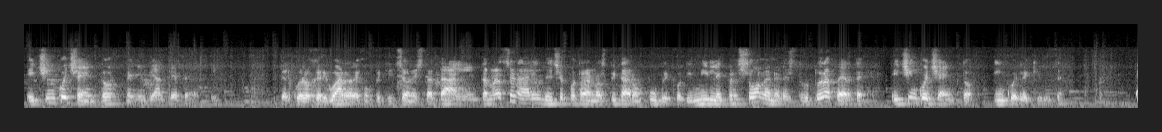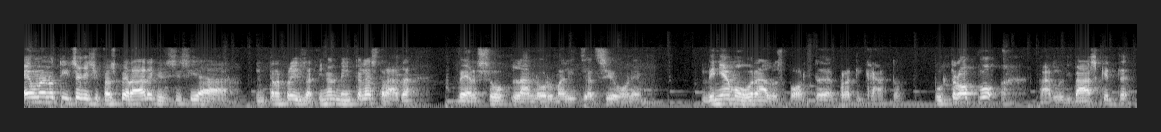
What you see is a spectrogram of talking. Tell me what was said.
e 500 negli impianti aperti. Per quello che riguarda le competizioni statali e internazionali invece potranno ospitare un pubblico di 1000 persone nelle strutture aperte e 500 in quelle chiuse. È una notizia che ci fa sperare che si sia intrapresa finalmente la strada verso la normalizzazione. Veniamo ora allo sport praticato. Purtroppo, parlo di basket,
